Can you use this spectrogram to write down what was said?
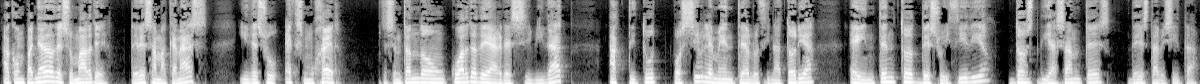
acompañado de su madre, Teresa Macanás, y de su exmujer, presentando un cuadro de agresividad, actitud posiblemente alucinatoria e intento de suicidio dos días antes de esta visita.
